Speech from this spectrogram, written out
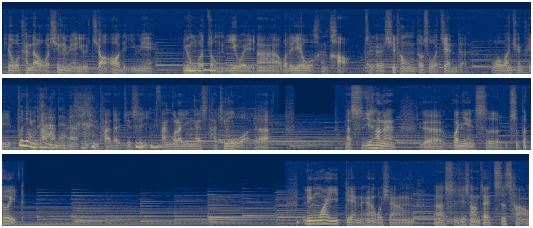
就我看到我心里面有骄傲的一面，因为我总以为呃我的业务很好，这个系统都是我建的，我完全可以不听他他的呃，不听他的，就是反过来应该是他听我的。那实际上呢，这个观念是是不对的。另外一点呢，我想，呃，实际上在职场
